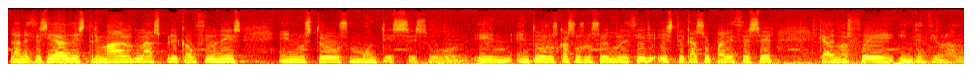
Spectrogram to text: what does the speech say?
la necesidad de extremar las precauciones en nuestros montes. Eso en, en todos los casos lo solemos decir. Este caso parece ser que además fue intencionado.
